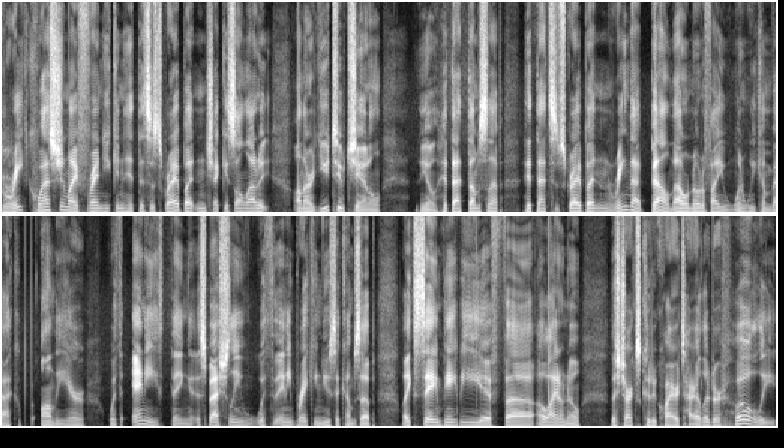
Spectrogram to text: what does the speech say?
great question, my friend. You can hit the subscribe button. Check us all out at, on our YouTube channel. You know, hit that thumbs up, hit that subscribe button, ring that bell. That'll notify you when we come back on the air with anything, especially with any breaking news that comes up. Like, say, maybe if, uh, oh, I don't know, the Sharks could acquire Tyler Toffoli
